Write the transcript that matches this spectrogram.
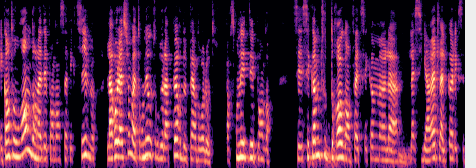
Et quand on rentre dans la dépendance affective, la relation va tourner autour de la peur de perdre l'autre parce qu'on est dépendant. C'est comme toute drogue en fait, c'est comme euh, la, cigarette, l'alcool, etc.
